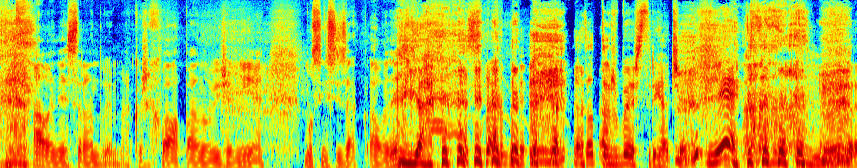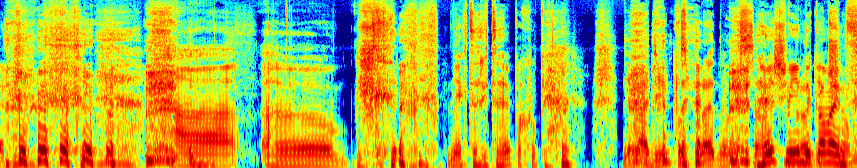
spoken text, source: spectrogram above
ale nesrandujem. Akože chvála pánovi, že nie. Musím si zak... Ale nie. Ja. no toto už budeš strihať, čo? Nie. no dobre. A Uh, niektorí to nepochopia. Nevadí, posporadneme sa Hate me in the comments.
